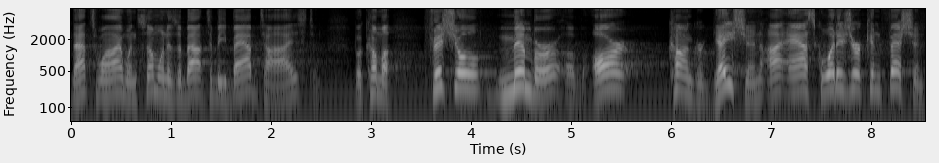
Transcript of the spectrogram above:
That's why when someone is about to be baptized, and become a official member of our congregation, I ask, What is your confession?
